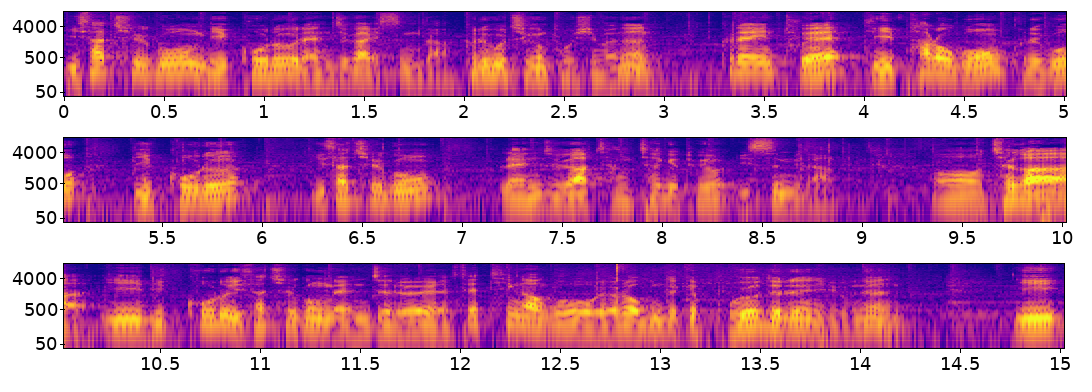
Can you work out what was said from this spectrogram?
2470 니코르 렌즈가 있습니다. 그리고 지금 보시면은 크레인2에 D850 그리고 니코르 2470 렌즈가 장착이 되어 있습니다. 어, 제가 이 니코르 2470 렌즈를 세팅하고 여러분들께 보여드리는 이유는 이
